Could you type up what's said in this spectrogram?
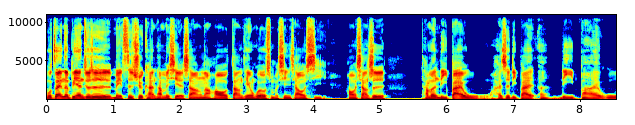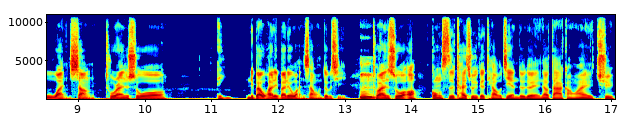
我在那边就是每次去看他们协商，然后当天会有什么新消息，好像是他们礼拜五还是礼拜呃礼拜五晚上突然说，诶，礼拜五还是礼拜六晚上？对不起，嗯，突然说哦，公司开出一个条件，对不对？然后大家赶快去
